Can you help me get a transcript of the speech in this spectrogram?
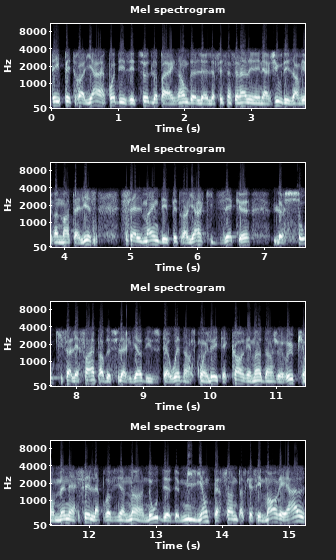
des pétrolières, pas des études, là, par exemple, de l'Office national de l'énergie ou des environnementalistes, celles même des pétrolières qui disaient que le saut qu'il fallait faire par-dessus la rivière des Outaouais dans ce coin-là était carrément dangereux, puis on menaçait l'approvisionnement en eau de, millions de personnes, parce que c'est Montréal,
